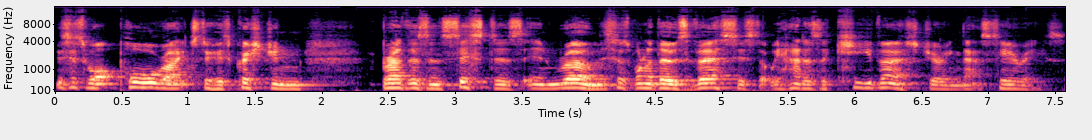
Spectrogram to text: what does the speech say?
This is what Paul writes to his Christian brothers and sisters in Rome. This is one of those verses that we had as a key verse during that series.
